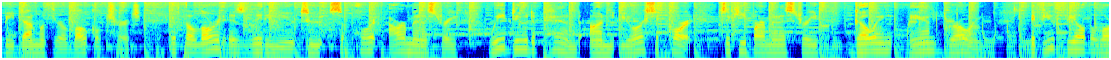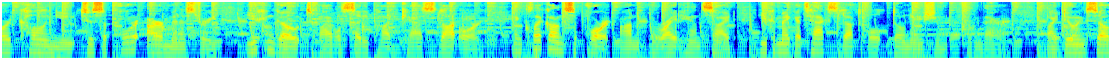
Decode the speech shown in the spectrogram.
be done with your local church, if the Lord is leading you to support our ministry, we do depend on your support to keep our ministry going and growing. If you feel the Lord calling you to support our ministry, you can go to BibleStudyPodcast.org and click on support on the right hand side. You can make a tax deductible donation from there. By doing so,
